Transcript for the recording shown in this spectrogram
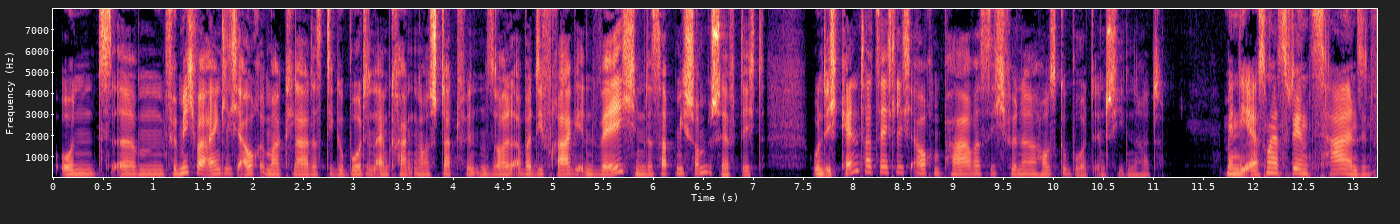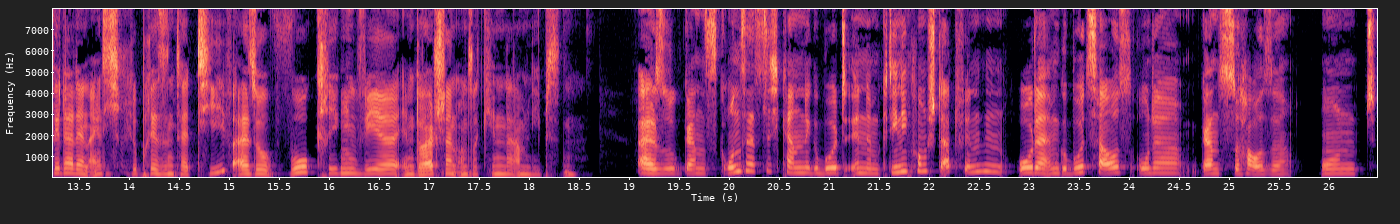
Und ähm, für mich war eigentlich auch immer klar, dass die Geburt in einem Krankenhaus stattfinden soll. Aber die Frage, in welchem, das hat mich schon beschäftigt. Und ich kenne tatsächlich auch ein paar, was sich für eine Hausgeburt entschieden hat. Mandy, erstmal zu den Zahlen. Sind wir da denn eigentlich repräsentativ? Also wo kriegen wir in Deutschland unsere Kinder am liebsten? Also ganz grundsätzlich kann eine Geburt in einem Klinikum stattfinden oder im Geburtshaus oder ganz zu Hause. Und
